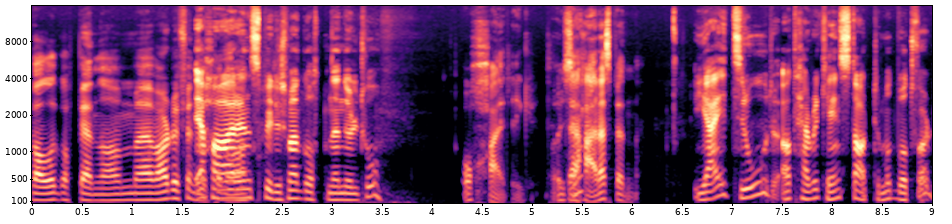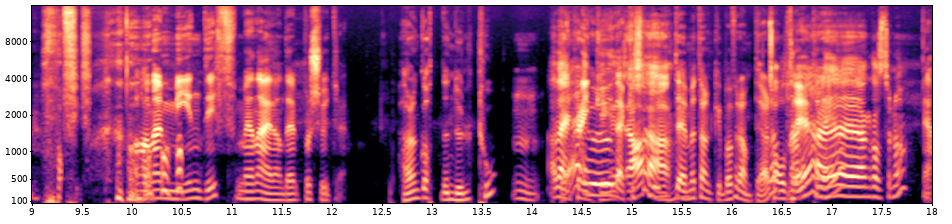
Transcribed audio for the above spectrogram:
valg opp igjennom. Hva har du funnet Jeg på har nå? en spiller som har gått ned 0-2. Å, herregud. Det her er spennende. Jeg tror at Harry Kane starter mot Botford. Oh, fy faen. Og han er min diff med en eierandel på 7-3. Har han gått ned 0-2? Mm. Ja, Det er, jo, det er ikke så ja, ja. dumt, det med tanke på framtida. 12-3 er det han koster nå? Ja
